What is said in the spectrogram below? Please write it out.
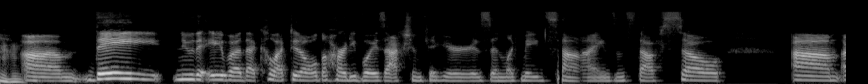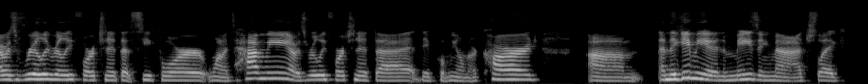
mm-hmm. um, they knew the Ava that collected all the Hardy Boys action figures and like made signs and stuff. So um, I was really, really fortunate that C4 wanted to have me. I was really fortunate that they put me on their card. Um, and they gave me an amazing match. Like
